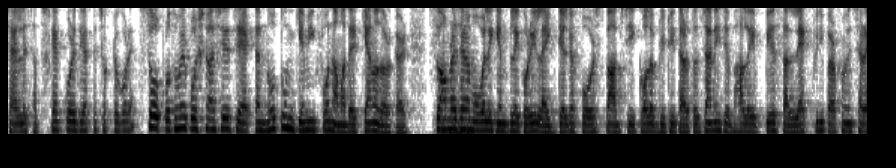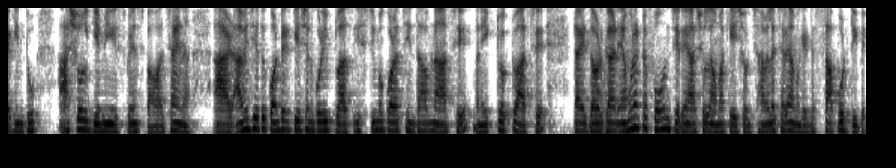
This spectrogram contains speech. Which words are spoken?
চাইলে সাবস্ক্রাইব করে দিও একটা ছোট্ট করে। সো প্রথমের প্রশ্ন আসে যে একটা নতুন গেমিং ফোন আমাদের কেন দরকার? সো আমরা যারা মোবাইলে গেম প্লে করি like Delta Force PUBG Call of Duty তারা তো জানি যে ভালো এপিএস আর ল্যাক ফ্রি পারফরমেন্স ছাড়া কিন্তু আসল গেমিং এক্সপিরিয়েন্স পাওয়া যায় না। আর আমি যেহেতু কন্টেন্ট ক্রিয়েশন করি প্লাস স্ট্রিমও করার চিন্তাভাবনা আছে মানে একটু একটু আছে, তাই দরকার এমন একটা ফোন যেটা আসলে আমাকে এইসব ঝামেলা ছাড়া আমাকে একটা সাপোর্ট দিবে।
